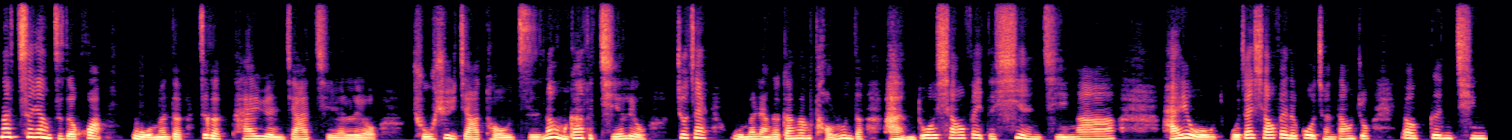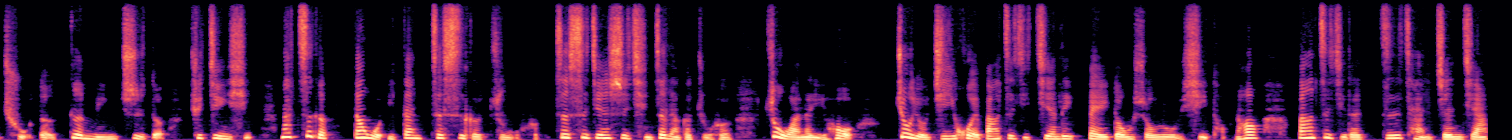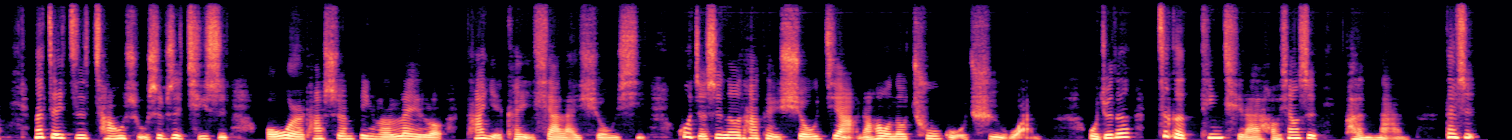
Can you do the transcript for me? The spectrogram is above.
那这样子的话，我们的这个开源加节流、储蓄加投资，那我们刚刚的节流就在我们两个刚刚讨论的很多消费的陷阱啊。还有我在消费的过程当中，要更清楚的、更明智的去进行。那这个，当我一旦这四个组合、这四件事情、这两个组合做完了以后，就有机会帮自己建立被动收入系统，然后帮自己的资产增加。那这只仓鼠是不是其实偶尔他生病了、累了，他也可以下来休息，或者是呢，他可以休假，然后呢出国去玩？我觉得这个听起来好像是很难，但是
